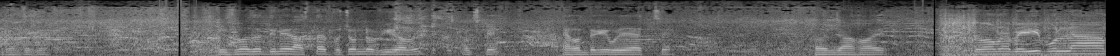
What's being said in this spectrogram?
এখান থেকে। ক্রিসমাসের দিনে রাস্তায় প্রচণ্ড ভিড় হবে আজকে। এখন থেকেই বোঝা যাচ্ছে। কারণ যা হয়। তো আমরা বেরিয়ে পড়লাম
